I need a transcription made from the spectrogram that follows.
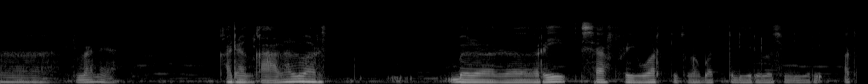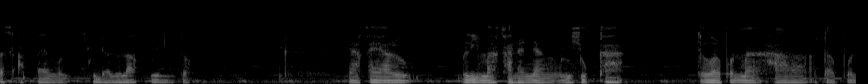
uh, gimana ya kadang kala lu harus beri self reward gitu loh buat ke diri lo sendiri atas apa yang sudah lu lakuin gitu. Ya kayak lu beli makanan yang lu suka itu walaupun mahal ataupun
